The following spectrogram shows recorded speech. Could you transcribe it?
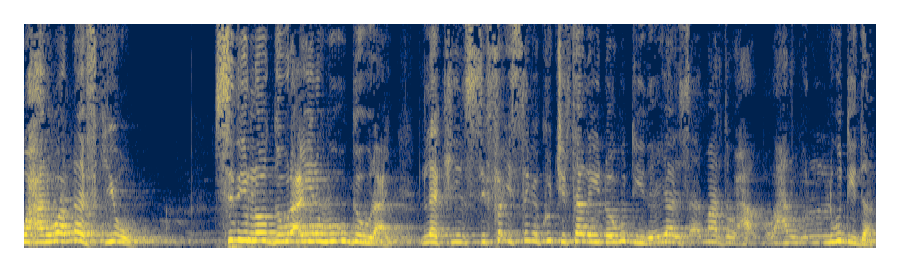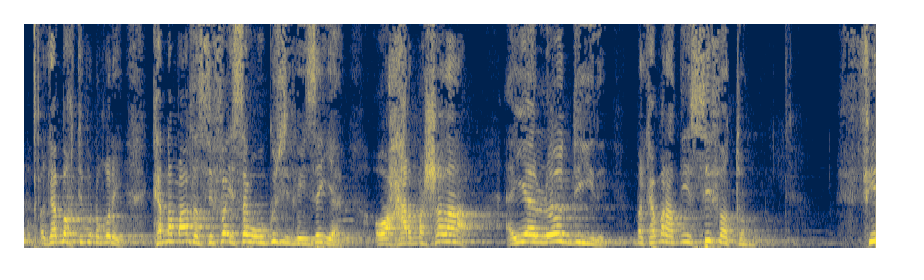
Waxaani waa neefkii u sidii loo gowracayana wuu u gowracay. Laakiin sifo isaga ku jirtaa laynoogu diiday. Ayaa maarata waaan lagu diidaa. Markaa bakti buu noqonaya kana maanta sifo isaga uu ku sifaysan yahay oo xarmashadana ayaa loo diiday. Marka mar haddii sifatun fi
